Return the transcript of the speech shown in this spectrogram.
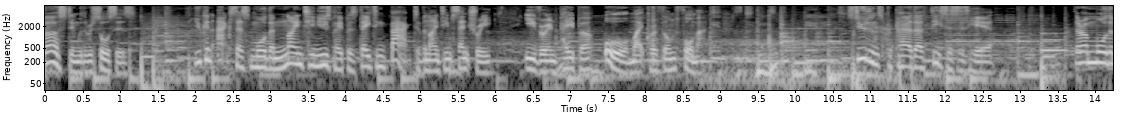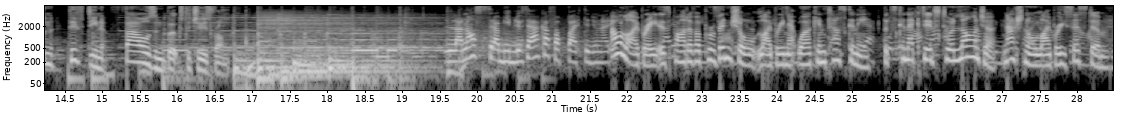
bursting with resources. You can access more than 90 newspapers dating back to the 19th century, either in paper or microfilmed format. Students prepare their theses here. There are more than 15,000 books to choose from. Our library is part of a provincial library network in Tuscany that's connected to a larger national library system.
